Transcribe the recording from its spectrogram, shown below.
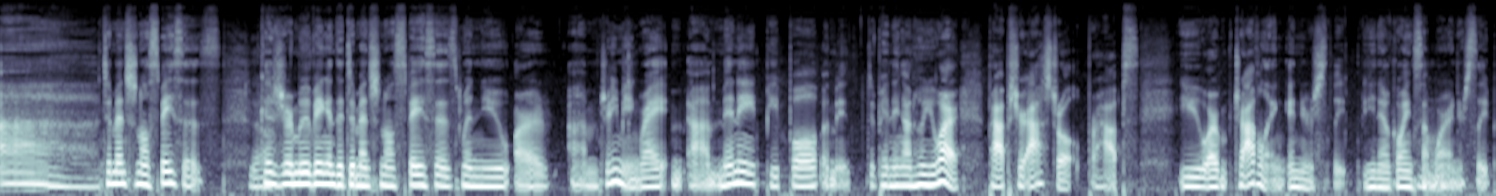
uh, dimensional spaces. Yeah. Because you're moving into dimensional spaces when you are um, dreaming, right? Uh, many people, I mean, depending on who you are, perhaps you're astral, perhaps you are traveling in your sleep, you know, going somewhere in your sleep.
